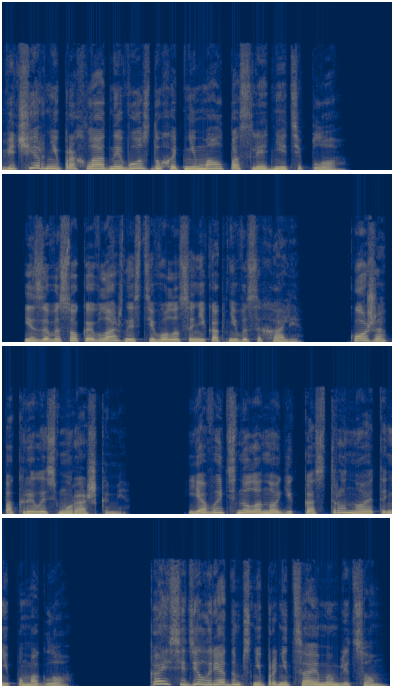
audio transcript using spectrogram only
вечерний прохладный воздух отнимал последнее тепло. Из-за высокой влажности волосы никак не высыхали. Кожа покрылась мурашками. Я вытянула ноги к костру, но это не помогло. Кай сидел рядом с непроницаемым лицом.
